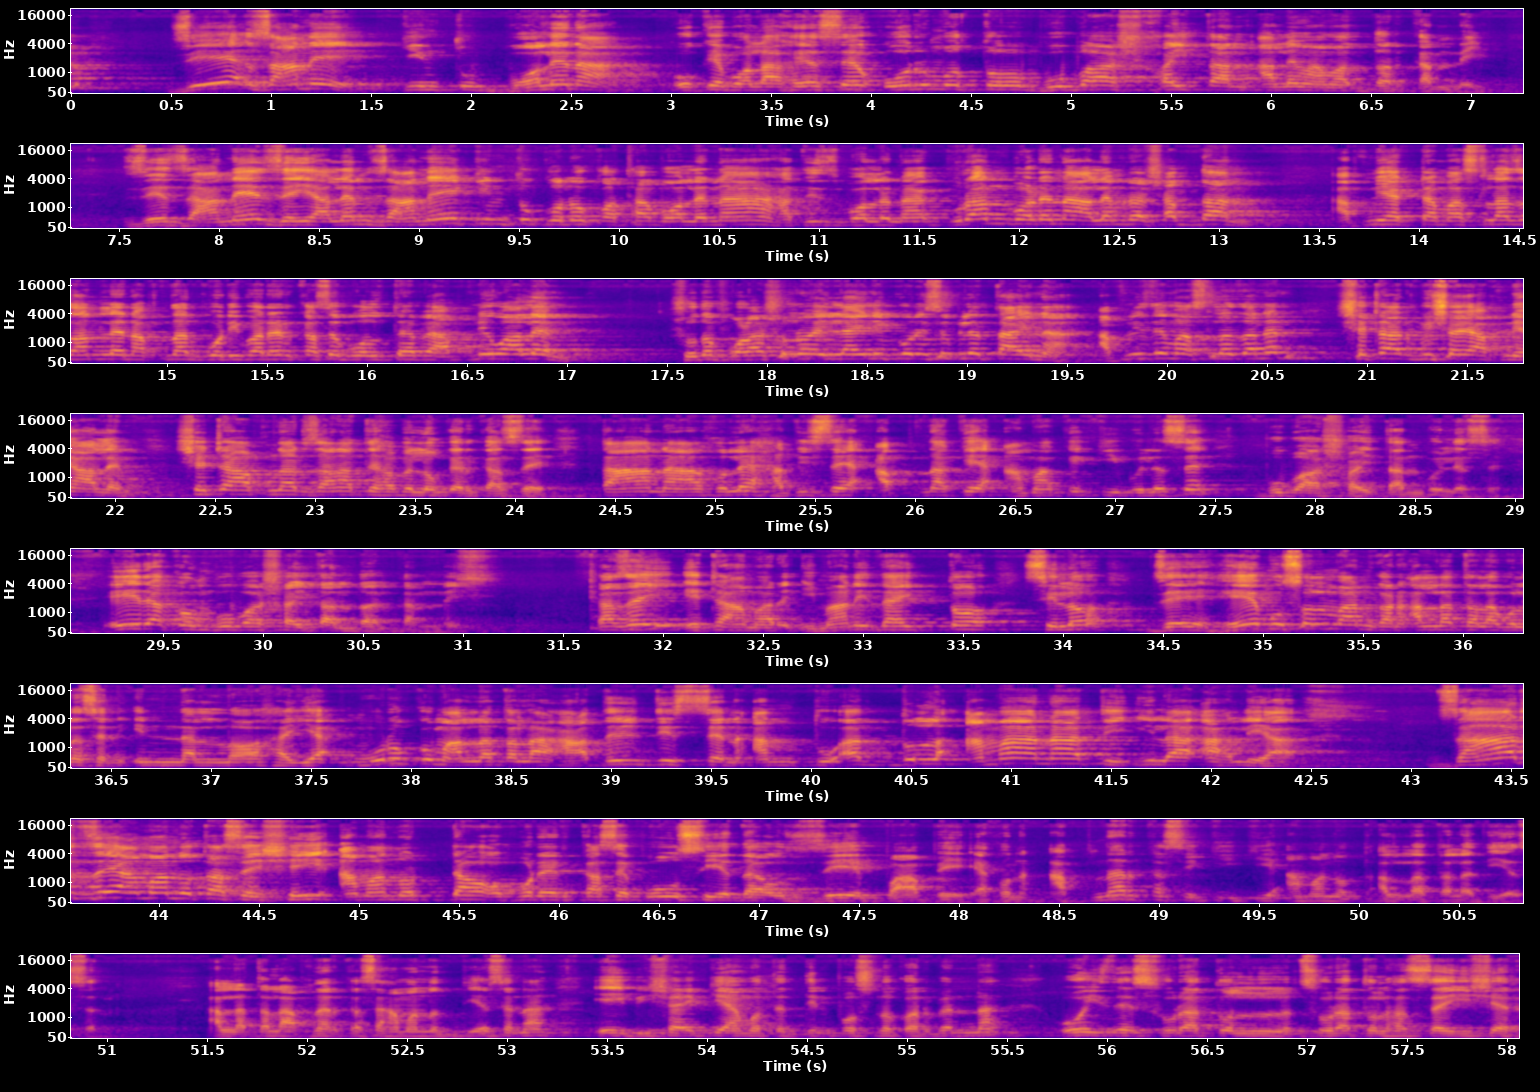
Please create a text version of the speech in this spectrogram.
যে জানে কিন্তু বলে না, ওকে বলা হয়েছে, ওর মতো বুবা শয়তান আলেম আমার দরকার নেই। যে জানে যেই আলেম জানে, কিন্তু কোনো কথা বলে না, হাদিস বলে না, কোরআন বলে না, আলেমরা সাবধান। আপনি একটা মাসলা জানলেন, আপনার পরিবারের কাছে বলতে হবে, আপনিও আলেম। শুধু পড়াশুনো এই লাইনই করেছি বলে তাই না? আপনি যে মাসলা জানেন, সেটার বিষয়ে আপনি আলেম। সেটা আপনার জানাতে হবে লোকের কাছে। তা না হলে হাদিসে আপনাকে, আমাকে কি বলেছে? বুবা শয়তান বলেছে। এইরকম বুবা শয়তান দরকার নেই। কাজেই এটা আমার ইমানি দায়িত্ব ছিল যে হে মুসলমানগণ, আল্লাহ তালা বলেছেন, ইন্নাল্লাহ মুরুকুম আল্লাহ তালা আদেশ দিচ্ছেন আন্তু আব্দুল আমানাতি ইলা আহলিহা যার যে আমানত আছে সেই আমানতটা অপরের কাছে পৌঁছিয়ে দাও, যে পাবে। এখন আপনার কাছে কি কি আমানত আল্লাহ তালা দিয়েছেন? আল্লাহ তালা আপনার কাছে আমানত দিয়েছে না। এই বিষয়ে কি আমতের দিন প্রশ্ন করবেন না। ওই যে সুরাতুল সুরাতুল হচ্ছে ইসের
